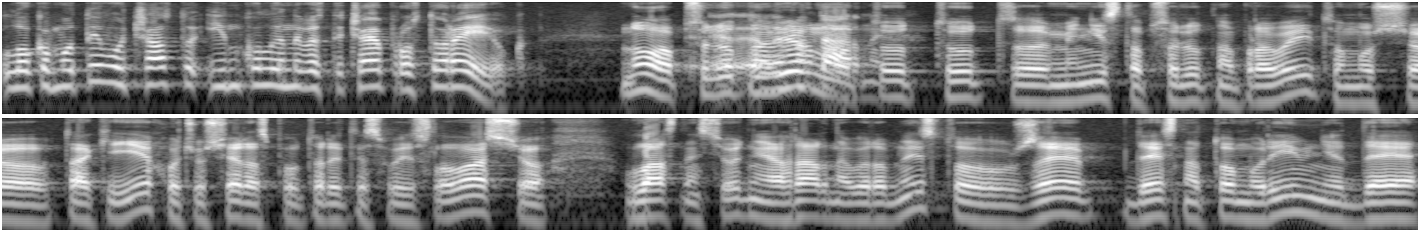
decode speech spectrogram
локомотиву часто інколи не вистачає просто рейок. Ну, абсолютно вірно. Тут, тут е, міністр абсолютно правий, тому що так і є. Хочу ще раз повторити свої слова, що власне сьогодні аграрне виробництво вже десь на тому рівні, де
